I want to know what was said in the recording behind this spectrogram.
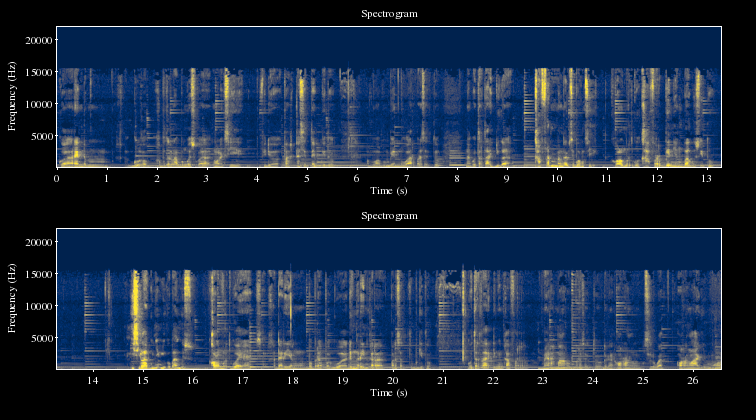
Gue random gue kebetulan album gue suka ngoleksi video apa kasih tape gitu. Album-album band luar pada saat itu. Nah gue tertarik juga. Cover memang nggak bisa bohong sih. Kalau menurut gue cover band yang bagus itu isi lagunya juga bagus. Kalau menurut gue ya dari yang beberapa gue dengerin karena pada saat itu begitu gue tertarik dengan cover merah marun pada saat itu dengan orang siluet orang lagi mau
